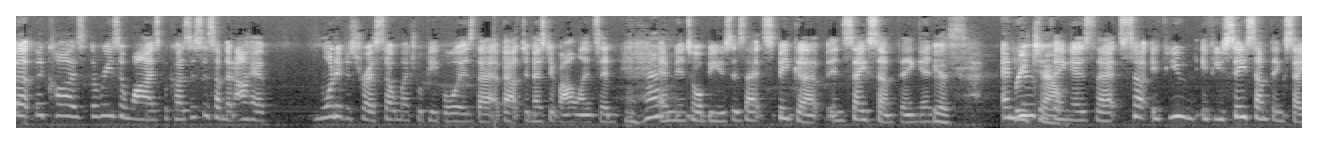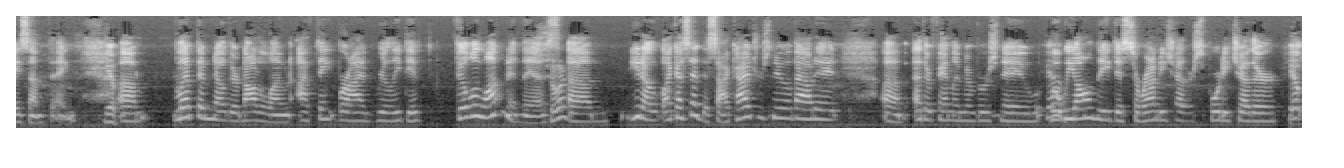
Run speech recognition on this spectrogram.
but because the reason why is because this is something I have wanted to stress so much with people is that about domestic violence and Mhm. and mental abuse is that speak up and say something and yes. and Reach here's the thing is that so if you if you see something say something Yep. um, let them know they're not alone i think bryan really did feel alone in this Sure. um, you know like i said the psychiatrist knew about it um, other family members knew Yeah. but we all need to surround each other support each other Yep.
